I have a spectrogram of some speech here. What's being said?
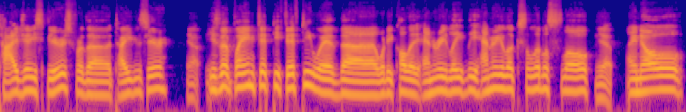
Tyjae Spears for the Titans here. Yeah. He's been playing 50-50 with uh what do you call it, Henry lately. Henry looks a little slow. Yeah. I know,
